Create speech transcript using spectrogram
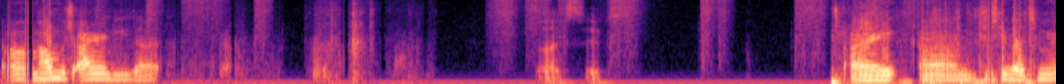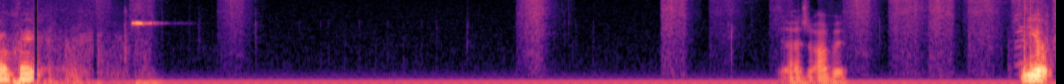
um, how much iron do you got? Got like six. Alright, um, just give that to me real quick. Did I drop it? Yep.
